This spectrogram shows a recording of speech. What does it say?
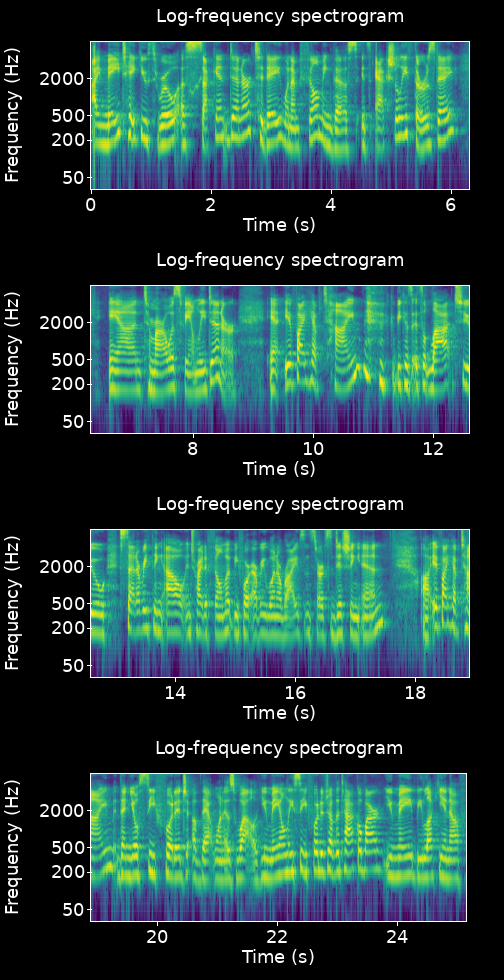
I may take you through a second dinner today when I'm filming this. It's actually Thursday and tomorrow is family dinner. And if I have time, because it's a lot to set everything out and try to film it before everyone arrives and starts dishing in. Uh, if I have time, then you'll see footage of that one as well. You may only see footage of the taco bar. You may be lucky enough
